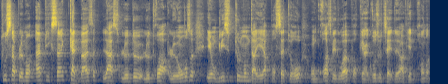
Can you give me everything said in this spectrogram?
Tout simplement un pic 5, 4 bases, l'As, le 2, le 3, le 11 et on glisse tout le monde derrière pour 7 euros. On croise les doigts pour qu'un gros outsider vienne prendre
